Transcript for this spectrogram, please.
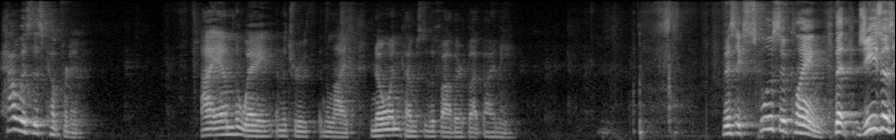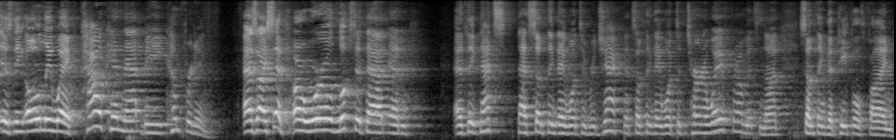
How is this comforting? I am the way and the truth and the life. No one comes to the Father but by me. This exclusive claim that Jesus is the only way. How can that be comforting? As I said, our world looks at that and, and think that's, that's something they want to reject. That's something they want to turn away from. It's not something that people find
